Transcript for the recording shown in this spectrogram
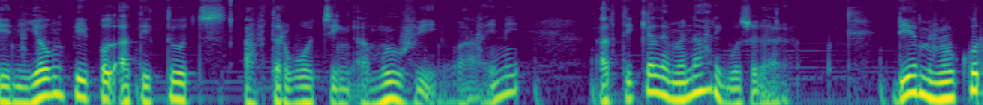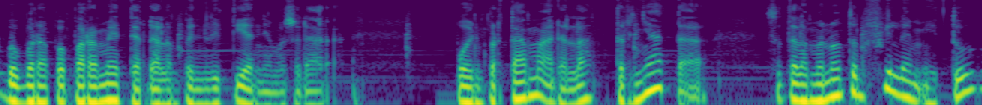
in young people attitudes after watching a movie. Wah, ini artikel yang menarik, Bos Saudara. Dia mengukur beberapa parameter dalam penelitiannya, Saudara. Poin pertama adalah ternyata setelah menonton film itu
